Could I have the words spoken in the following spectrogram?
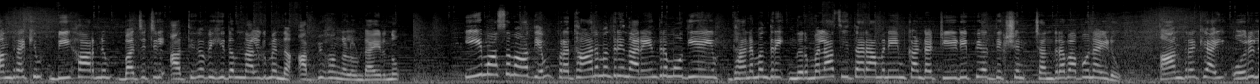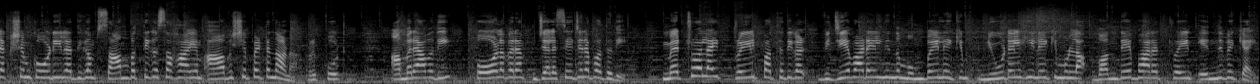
ആന്ധ്രയ്ക്കും ബീഹാറിനും ബജറ്റിൽ അധിക വിഹിതം നൽകുമെന്ന് അഭ്യൂഹങ്ങളുണ്ടായിരുന്നു. ഈ മാസം ആദ്യം പ്രധാനമന്ത്രി നരേന്ദ്രമോദിയെയും ധനമന്ത്രി നിർമ്മലാ സീതാരാമനെയും കണ്ട ടി ഡി പി അധ്യക്ഷൻ ചന്ദ്രബാബു നായിഡു. ആന്ധ്രയ്ക്കായി ഒരു ലക്ഷം കോടിയിലധികം സാമ്പത്തിക സഹായം ആവശ്യപ്പെട്ടെന്നാണ് റിപ്പോർട്ട്. അമരാവതി പോളവരം ജലസേചന പദ്ധതി മെട്രോ ലൈറ്റ് റെയിൽ പദ്ധതികൾ വിജയവാഡയിൽ നിന്നും മുംബൈയിലേക്കും ന്യൂഡൽഹിയിലേക്കുമുള്ള വന്ദേ ഭാരത് ട്രെയിൻ എന്നിവയ്ക്കായി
